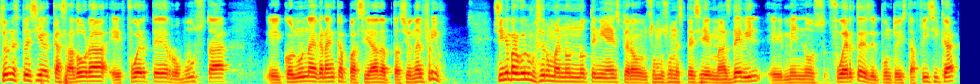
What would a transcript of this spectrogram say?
Son una especie cazadora, eh, fuerte, robusta, eh, con una gran capacidad de adaptación al frío. Sin embargo, el ser humano no tenía esto, era, somos una especie más débil, menos fuerte desde el punto de vista física,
